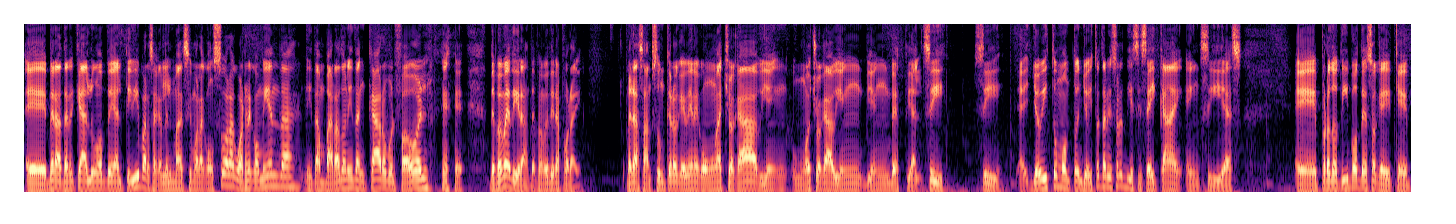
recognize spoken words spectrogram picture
Eh, tener que darle un update al TV para sacarle el máximo a la consola. ¿Cuál recomienda? Ni tan barato ni tan caro, por favor. después me tiras, después me tiras por ahí. Mira, Samsung creo que viene con un 8K bien, un 8K bien, bien bestial. Sí, sí. Eh, yo he visto un montón. Yo he visto televisores 16K en, CES. Eh, prototipos de eso que,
